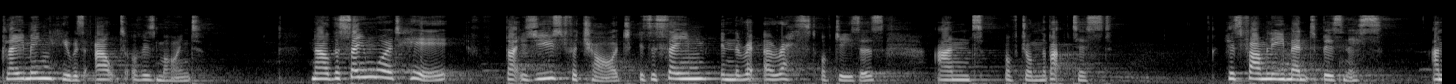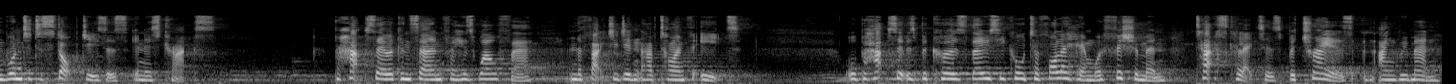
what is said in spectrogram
claiming he was out of his mind. Now, the same word here that is used for charge is the same in the arrest of Jesus and of John the Baptist. His family meant business and wanted to stop Jesus in his tracks. Perhaps they were concerned for his welfare and the fact he didn't have time for eat. Or perhaps it was because those he called to follow him were fishermen, tax collectors, betrayers, and angry men.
